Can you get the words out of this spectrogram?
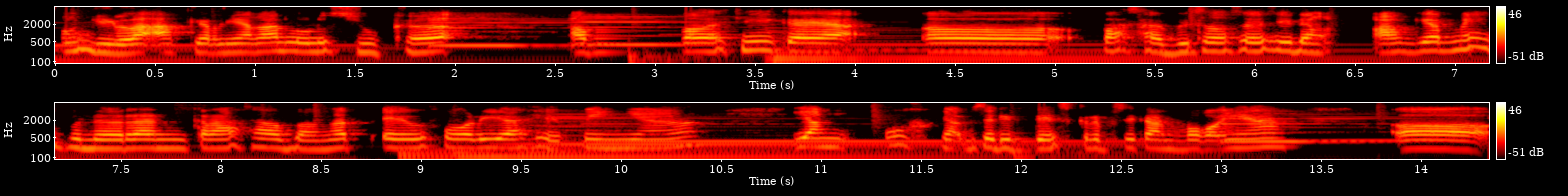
Gila, akhirnya kan lulus juga. Apalagi kayak uh, pas habis selesai sidang akhir nih beneran kerasa banget euforia happy-nya yang uh nggak bisa dideskripsikan. Pokoknya uh,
